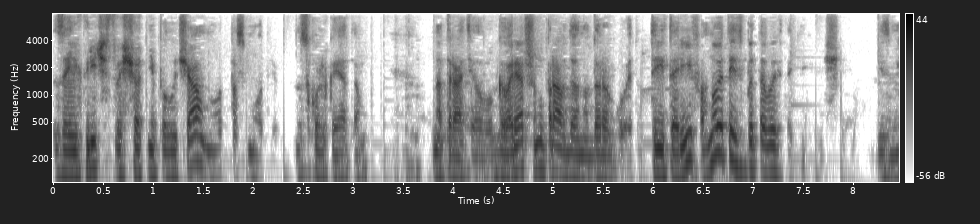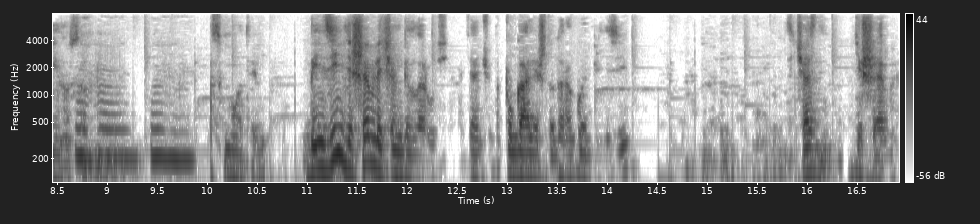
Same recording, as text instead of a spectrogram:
за электричество счет не получал, но вот посмотрим, сколько я там натратил его. Говорят, что, ну, правда, оно дорогое. Это три тарифа, но это из бытовых таких из минусов. Uh-huh, uh-huh. Посмотрим. Бензин дешевле, чем в Беларуси. Хотя что-то пугали, что дорогой бензин. Сейчас дешевле.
